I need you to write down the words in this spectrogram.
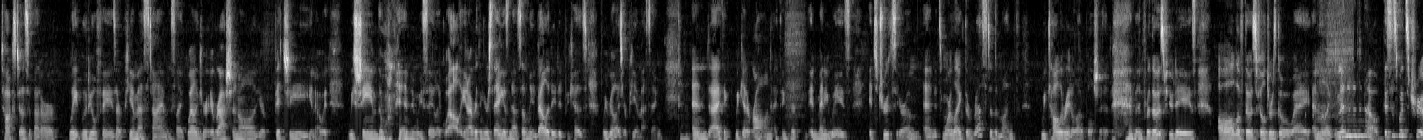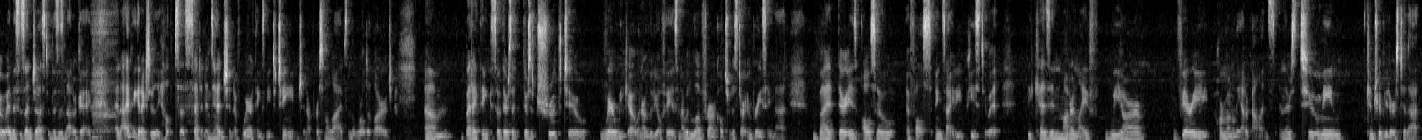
talks to us about our late luteal phase, our PMS time. It's like, well, you're irrational, you're bitchy, you know, it, we shame the woman and we say, like, well, you know, everything you're saying is now suddenly invalidated because we realize you're PMSing. Mm-hmm. And I think we get it wrong. I think that in many ways it's truth serum and it's more like the rest of the month we tolerate a lot of bullshit. And then for those few days, all of those filters go away and we're like no no no no no. This is what's true and this is unjust and this is not okay. And i think it actually really helps us set an mm-hmm. intention of where things need to change in our personal lives and the world at large. Um, but i think so there's a there's a truth to where we go in our luteal phase and i would love for our culture to start embracing that. But there is also a false anxiety piece to it because in modern life we are very hormonally out of balance. And there's two main contributors to that.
